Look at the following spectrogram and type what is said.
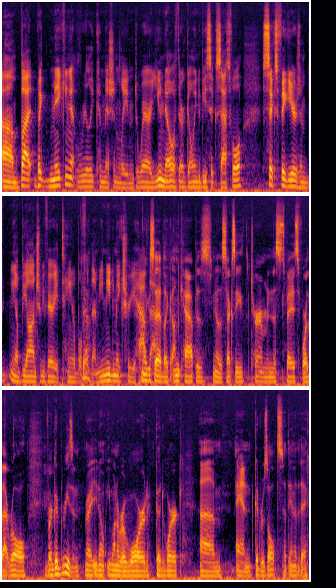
Um, but but making it really commission laden to where you know if they're going to be successful, six figures and you know beyond should be very attainable Yeah. for them. You need to make sure you have like that. I said, like uncapped is you know the sexy term in this space for that role Mm-hmm. for a good reason, right? You don't you want to reward good work um, and good results at the end of the day.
